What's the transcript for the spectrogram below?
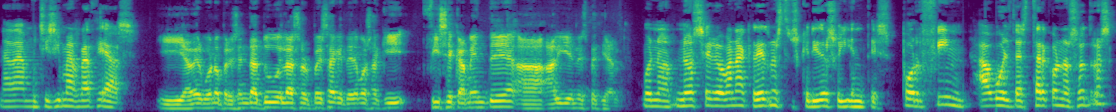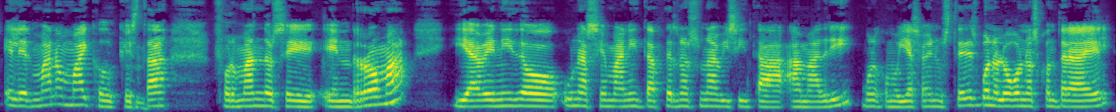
Nada, muchísimas gracias. Y a ver, bueno, presenta tú la sorpresa que tenemos aquí físicamente a alguien especial. Bueno, no se lo van a creer nuestros queridos oyentes. Por fin ha vuelto a estar con nosotros el hermano Michael, que está formándose en Roma y ha venido una semanita a hacernos una visita a Madrid. Bueno, como ya saben ustedes, bueno, luego nos contará él.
